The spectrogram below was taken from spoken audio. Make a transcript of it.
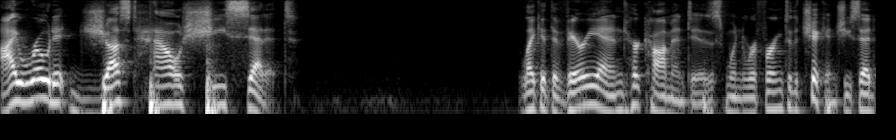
I wrote it just how she said it. Like at the very end, her comment is when referring to the chicken, she said,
